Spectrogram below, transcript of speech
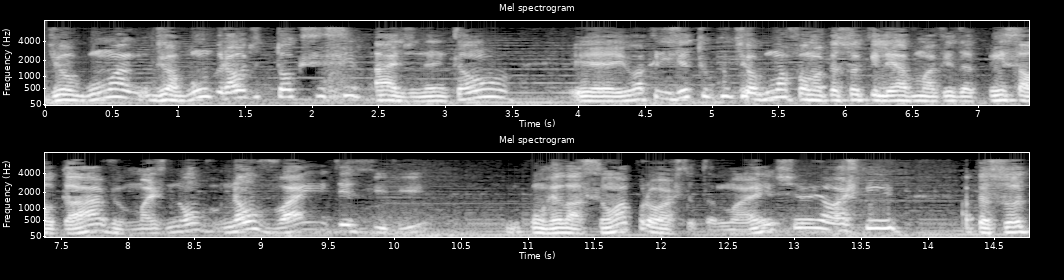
de, alguma, de algum grau de toxicidade, né? Então, é, eu acredito que de alguma forma a pessoa que leva uma vida bem saudável, mas não, não vai interferir com relação à próstata, mas eu acho que a pessoa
